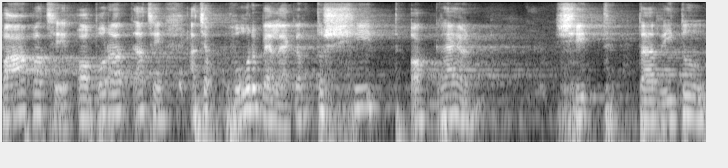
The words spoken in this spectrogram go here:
পাপ আছে, অপরাধ আছে আচ্ছা ভোরবেলা এখন তো শীত অগ্রায়ণ। শীত তার ঋতু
